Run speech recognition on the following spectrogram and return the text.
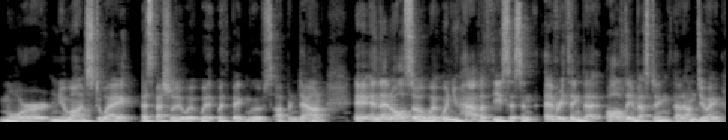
more nuanced way, especially with, with, with, big moves up and down. And, and then also when you have a thesis and everything that all of the investing that I'm doing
